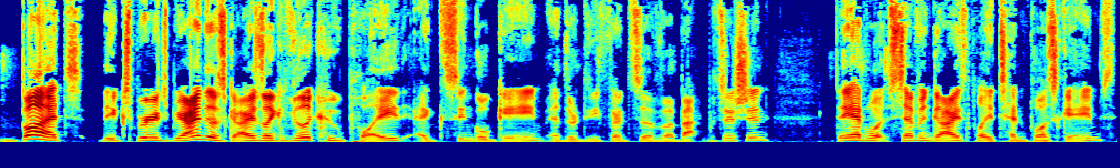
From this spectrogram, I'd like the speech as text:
But the experience behind those guys, like if you look who played a single game at their defensive uh, back position, they had what seven guys play ten plus games,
